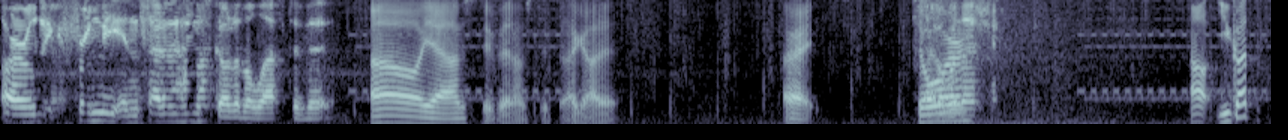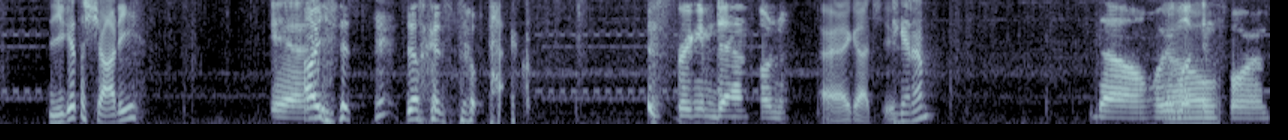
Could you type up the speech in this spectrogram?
or like from the inside of the house, go to the left of it. Oh yeah, I'm stupid. I'm stupid. I got it. All right. Door. Oh, you got? Did you get the shoddy? Yeah. Oh, you just. No, it's still backwards. Bring him down. All right, I got you. You get him? No, we were No. looking for him.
